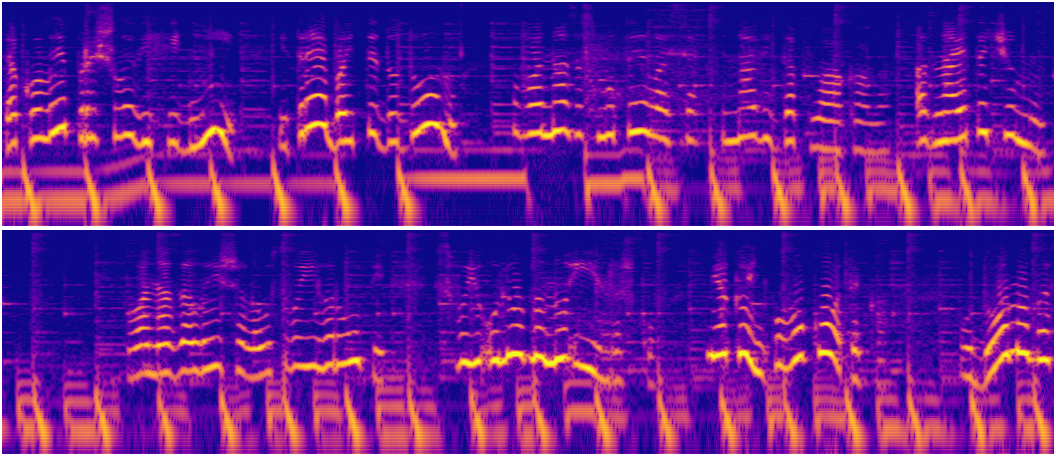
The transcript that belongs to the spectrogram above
Та коли прийшли вихідні і треба йти додому, вона засмутилася і навіть заплакала. А знаєте чому? Вона залишила у своїй групі свою улюблену іграшку м'якенького котика. Удома без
